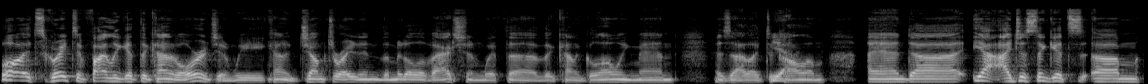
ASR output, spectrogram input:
Well, it's great to finally get the kind of origin. We kind of jumped right into the middle of action with uh, the kind of glowing man, as I like to Yeah. call him. And uh, yeah, I just think it's um,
